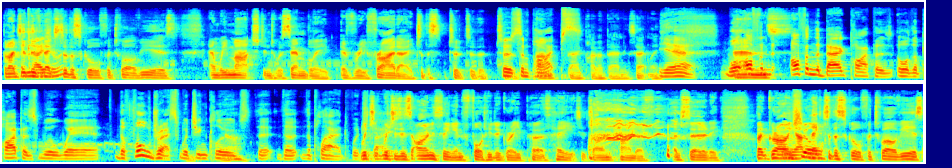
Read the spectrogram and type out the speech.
But I did live next to the school for 12 years and we marched into assembly every Friday to the to, to the To the, some um, pipes? bagpiper band, exactly. Yeah. Well, And- often, often the bagpipers or the pipers will wear the full dress, which includes the, the, the plaid, which which they- which is its own thing in 40 degree Perth heat, its own kind of absurdity. But growing I'm up next to the school for 12 years,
